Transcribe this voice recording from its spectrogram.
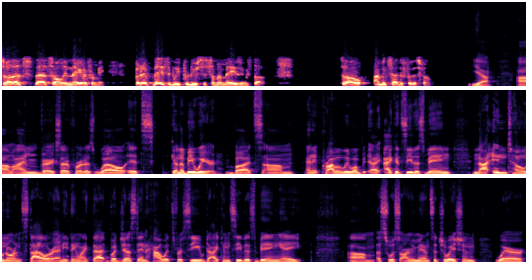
So that's that's only negative for me. But it basically produces some amazing stuff. So I'm excited for this film. Yeah, um, I'm very excited for it as well. It's gonna be weird, but um, and it probably won't be. I, I could see this being not in tone or in style or anything like that, but just in how it's received. I can see this being a um, a Swiss Army Man situation where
